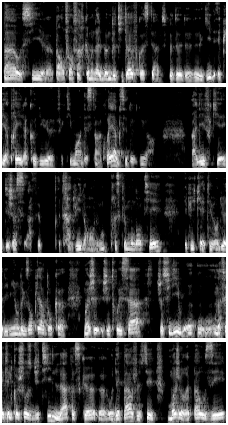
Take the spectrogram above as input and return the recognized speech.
pas aussi euh, pas en fanfare comme un album de Titoff quoi. C'était un espèce de, de, de, guide. Et puis après il a connu effectivement un destin incroyable. C'est devenu un, livre qui est déjà traduit dans presque le monde entier et puis qui a été vendu à des millions d'exemplaires. Donc euh, moi j'ai trouvé ça, je me suis dit on, on a fait quelque chose d'utile là parce que euh, au départ je me disais moi j'aurais pas osé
